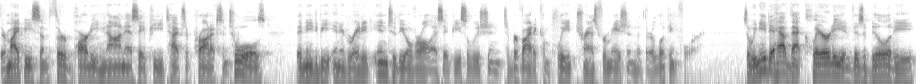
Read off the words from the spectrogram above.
There might be some third party non SAP types of products and tools that need to be integrated into the overall SAP solution to provide a complete transformation that they're looking for. So we need to have that clarity and visibility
